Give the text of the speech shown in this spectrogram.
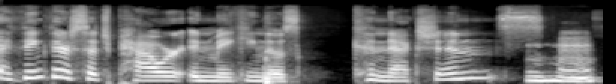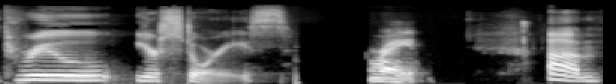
I think there's such power in making those connections mm-hmm. through your stories. Right. Um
